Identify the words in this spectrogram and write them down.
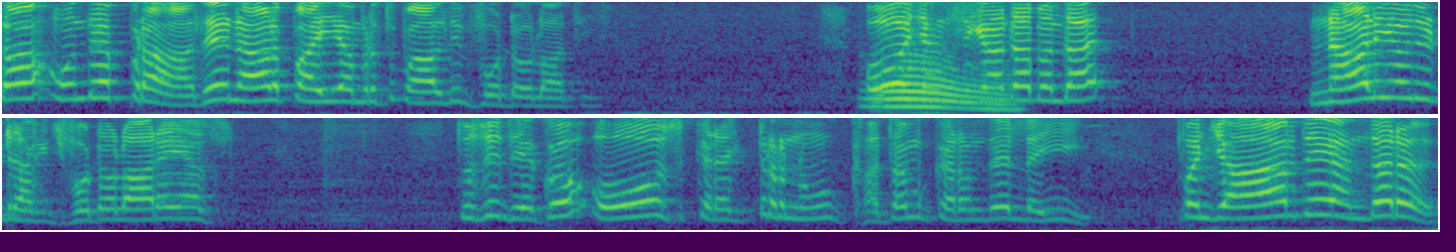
ਤਾਂ ਉਹਦੇ ਭਰਾ ਦੇ ਨਾਲ ਭਾਈ ਅਮਰਤਪਾਲ ਦੀ ਫੋਟੋ ਲਾਤੀ। ਉਹ ਏਜੰਸੀਆਂ ਦਾ ਬੰਦਾ ਨਾਲ ਹੀ ਉਹਦੀ ਡਰੱਗ 'ਚ ਫੋਟੋ ਲਾ ਰਹੇ ਹਾਂ ਅਸੀਂ। ਤੁਸੀਂ ਦੇਖੋ ਉਸ ਕਰੈਕਟਰ ਨੂੰ ਖਤਮ ਕਰਨ ਦੇ ਲਈ ਪੰਜਾਬ ਦੇ ਅੰਦਰ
